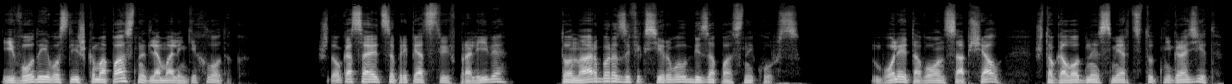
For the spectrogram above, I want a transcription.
и воды его слишком опасны для маленьких лодок. Что касается препятствий в проливе, то Нарбора зафиксировал безопасный курс. Более того, он сообщал, что голодная смерть тут не грозит.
